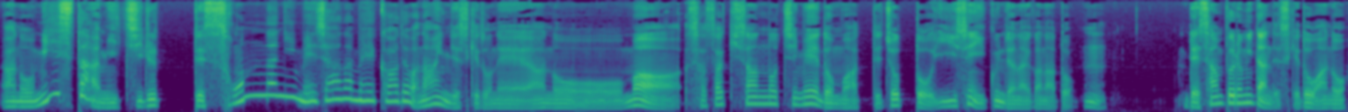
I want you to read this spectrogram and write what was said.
あの、ミスター・ミチルっってそんなにメジャーなメーカーではないんですけどね、あのまあ、佐々木さんの知名度もあって、ちょっといい線いくんじゃないかなと。うん。で、サンプル見たんですけど、あの、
